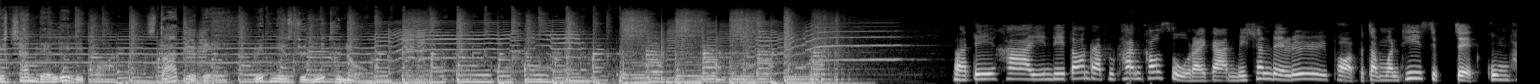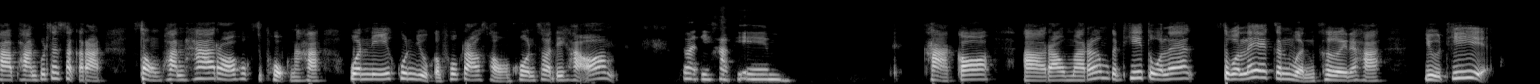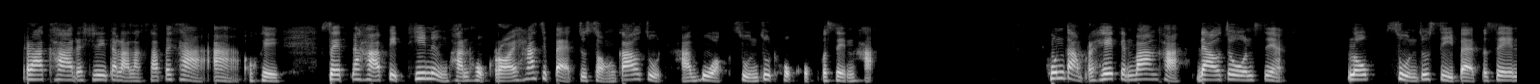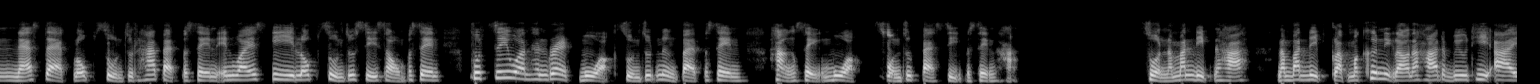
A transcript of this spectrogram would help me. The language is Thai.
Mission Daily Report start your day with news you need to know สวัสดีค่ะ ยินดีต้อนรับทุกท่านเข้าสู่รายการ Mission Daily Report ประจำวันที่ 17 กุมภาพันธ์พุทธศักราช 2566 นะคะ วันนี้คุณอยู่กับพวกเราสองคน สวัสดีค่ะอ้อม สวัสดีค่ะพี่เอมค่ะก็เรามาเริ่มกันที่ตัวแรกตัวเลขกันเหมือนเคยนะคะ อยู่ที่ราคาดัชนีตลาดหลักทรัพย์เลยค่ะ อ่า โอเค เซ็ตนะคะ ปิดที่1,658.29จุดค่ะ บวก0.66%ค่ะ หุ้นต่างประเทศกันบ้างค่ะ ดาวโจนส์เนี่ย ลบ 0.48% NASDAQ ลบ 0.58% NYSE ลบ 0.42% FTSE 100 บวก 0.18%ฮั่งเส็งบวก 0.84%ค่ะ ส่วนน้ำมันดิบนะคะ น้ำมันดิบกลับมาขึ้นอีกแล้วนะคะ WTI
